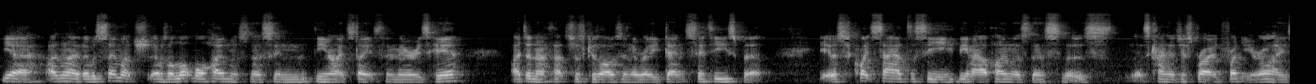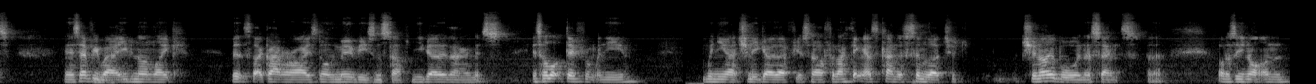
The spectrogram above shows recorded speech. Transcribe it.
yeah. I don't know. There was so much. There was a lot more homelessness in the United States than there is here. I don't know if that's just because I was in the really dense cities, but it was quite sad to see the amount of homelessness that was that's kind of just right in front of your eyes. And it's everywhere, mm. even on like bits that are glamorized in all the movies and stuff. And you go there, and it's it's a lot different when you when you actually go there for yourself. And I think that's kind of similar to Chernobyl in a sense, but obviously not on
